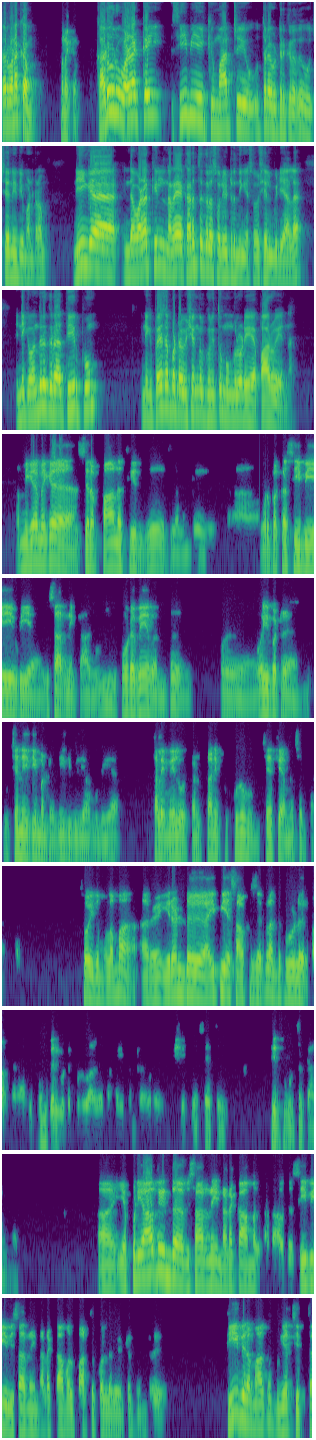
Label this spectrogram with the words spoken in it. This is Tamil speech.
சார் வணக்கம். வணக்கம். கரூர் வழக்கை சிபிஐக்கு மாற்றி உத்தரவிட்டிருக்கிறது உச்சநீதிமன்றம். நீங்க இந்த வழக்கில் நிறைய கருத்துக்களை சொல்லிட்டு இருந்தீங்க சோஷியல் மீடியால. இன்னைக்கு வந்திருக்கிற தீர்ப்பும் இன்னைக்கு பேசப்பட்ட விஷயங்கள் குறித்தும் உங்களுடைய பார்வை என்ன? மிக மிக சிறப்பான தீர்வு. இதுல வந்து ஒரு பக்கம் சிபிஐ உடைய விசாரணைக்காகவும் கூடவே வந்து ஒரு ஓய்வு பெற்ற உச்சநீதிமன்ற நீதிபதி அவர்களுடைய தலைமையில் ஒரு கண்காணிப்பு குழு சேர்த்தே அமைச்சிருக்காங்க. ஸோ இது மூலமா இரண்டு ஐபிஎஸ் ஆஃபீஸர்கள் அந்த குழுவில் இருப்பாங்க. அது மூணு பேர் கொண்ட குழுவாக பண்ற ஒரு விஷயத்தையும் சேர்த்து தீர்ப்பு கொடுத்துருக்காங்க. ஆஹ், எப்படியாவது இந்த விசாரணை நடக்காமல் அதாவது சிபிஐ விசாரணை நடக்காமல் பார்த்து கொள்ள வேண்டும் என்று தீவிரமாக முயற்சித்த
